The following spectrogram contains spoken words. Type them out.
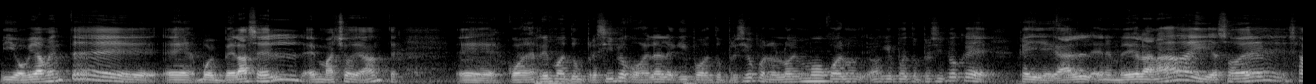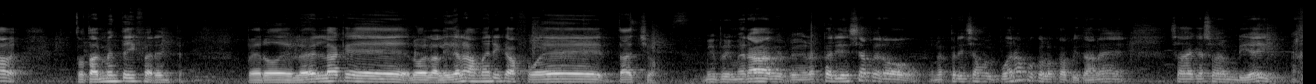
y obviamente eh, volver a ser el macho de antes. Eh, coger ritmo desde un principio, coger el equipo desde un principio, pero no es lo mismo coger un, equipo desde un principio que, que llegar en el medio de la nada y eso es, ¿sabes? Totalmente diferente. Pero de verdad que lo de la Liga de las Américas fue tacho. Mi primera, mi primera experiencia, pero una experiencia muy buena porque los capitanes, ¿sabes que eso es NBA?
